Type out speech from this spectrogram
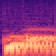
you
